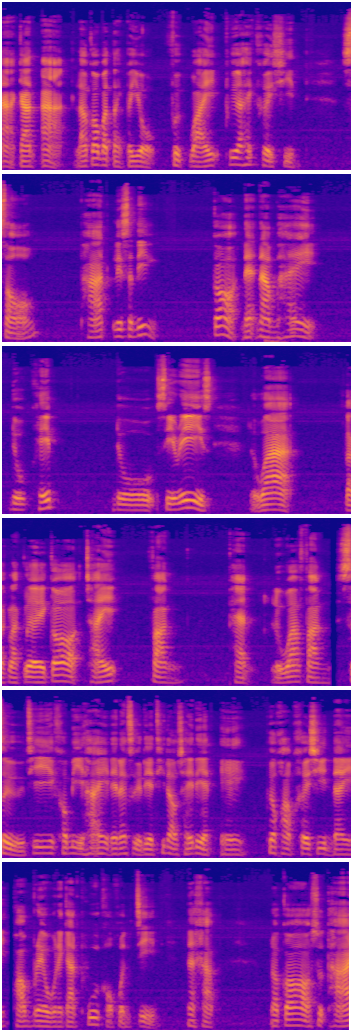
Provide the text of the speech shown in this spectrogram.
อ่าการอ่านแล้วก็มาแต่งประโยคฝึกไว้เพื่อให้เคยชิน 2. part listening ก็แนะนำให้ดูคลิป ดูซีรีส์หรือว่าหลักๆเลยก็ใช้ฟังแผ่นหรือว่าฟังสื่อที่เขามีให้ในหนังสือเรียนที่เราใช้เรียนเอง เพื่อความเคยชินในความเร็วในการพูดของคนจีนนะครับ แล้วก็สุดท้าย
